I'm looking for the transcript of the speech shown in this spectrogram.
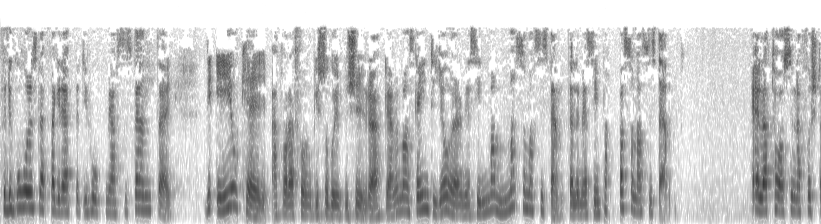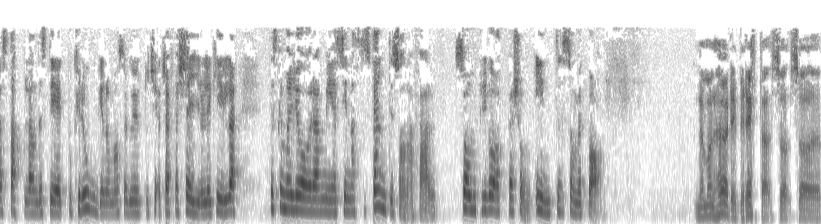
För det går att släppa greppet ihop med assistenter. Det är okej att vara funkis och gå ut och tjuvröka men man ska inte göra det med sin mamma som assistent eller med sin pappa som assistent. Eller att ta sina första stapplande steg på krogen om man ska gå ut och träffa tjejer eller killar. Det ska man göra med sin assistent i sådana fall. Som privatperson, inte som ett barn när man hör dig berätta så, så,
